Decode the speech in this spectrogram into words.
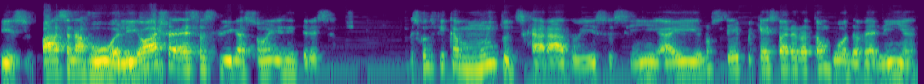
Isso, passa na rua ali. Eu acho essas ligações interessantes. Mas quando fica muito descarado isso, assim, aí eu não sei, porque a história era tão boa da velhinha.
